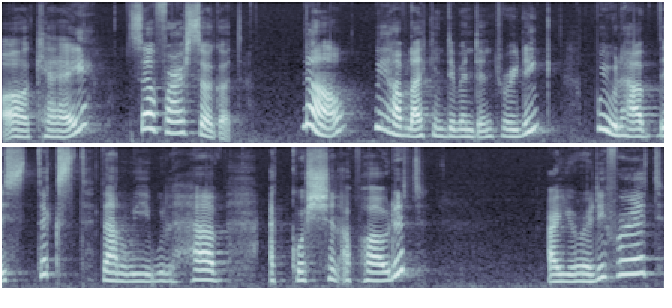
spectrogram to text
Okay, so far so good. Now we have like independent reading. We will have this text, then we will have a question about it. Are you ready for it?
